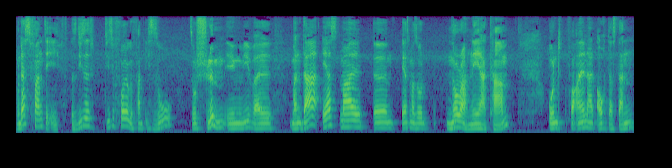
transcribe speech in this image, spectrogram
Und das fand ich, also diese, diese Folge fand ich so, so schlimm irgendwie, weil man da erstmal äh, erstmal so Nora näher kam und vor allem halt auch, dass dann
